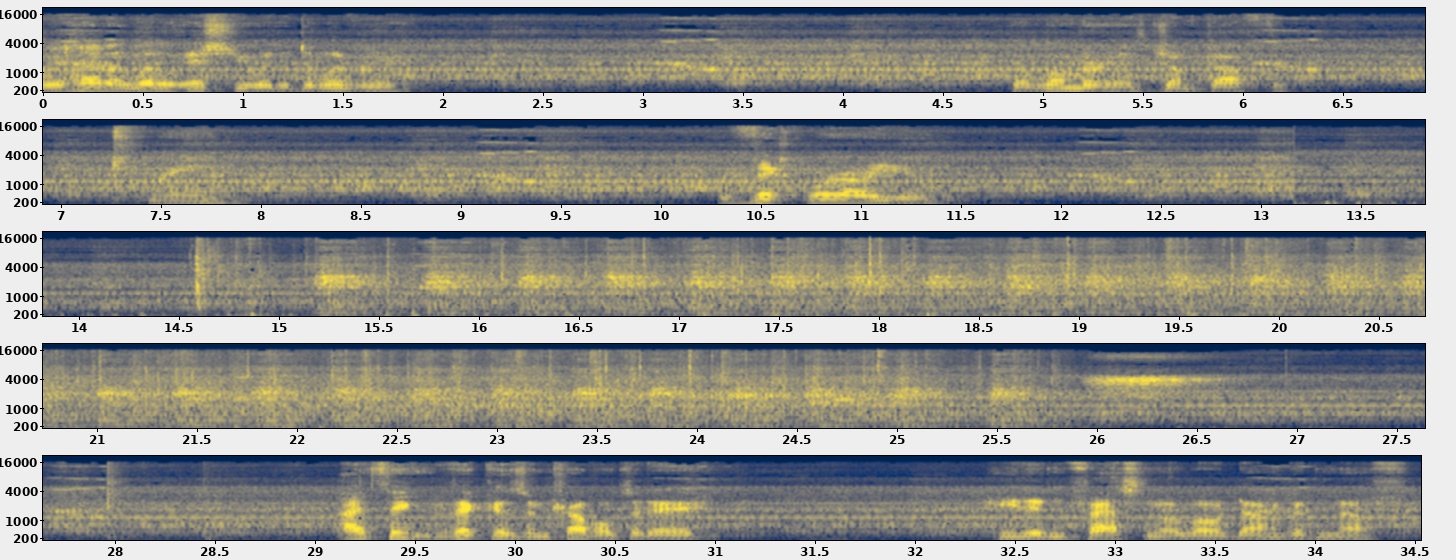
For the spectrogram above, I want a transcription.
We had a little issue with the delivery. The lumber has jumped off the train. Vic, where are you? I think Vic is in trouble today. He didn't fasten the load down good enough.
